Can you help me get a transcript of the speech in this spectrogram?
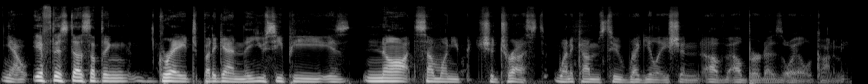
you know, if this does something great, but again, the UCP is not someone you should trust when it comes to regulation of Alberta's oil economy.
